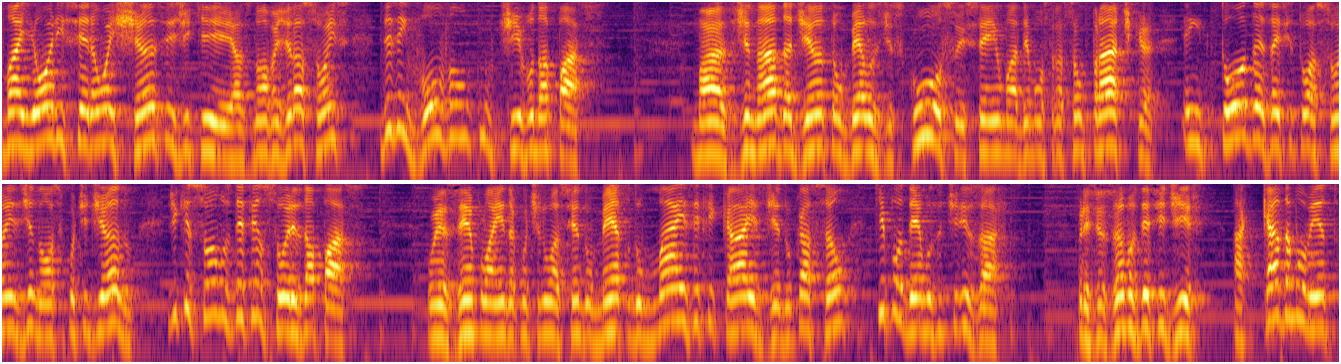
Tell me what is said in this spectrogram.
maiores serão as chances de que as novas gerações desenvolvam o cultivo da paz. Mas de nada adiantam belos discursos sem uma demonstração prática em todas as situações de nosso cotidiano de que somos defensores da paz. O exemplo ainda continua sendo o método mais eficaz de educação que podemos utilizar. Precisamos decidir a cada momento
